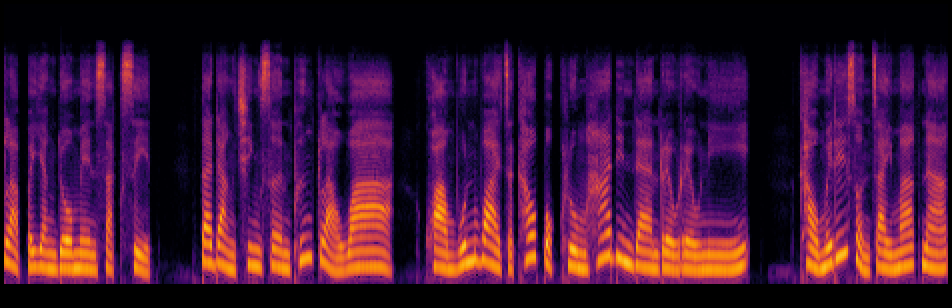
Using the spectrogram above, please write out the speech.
กลับไปยังโดเมนศักดิ์สิทธิ์ แต่ดั่งชิงเซินเพิ่งกล่าวว่า ความวุ่นวายจะเข้าปกคลุมห้าดินแดนเร็วๆนี้ เขาไม่ได้สนใจมากนัก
